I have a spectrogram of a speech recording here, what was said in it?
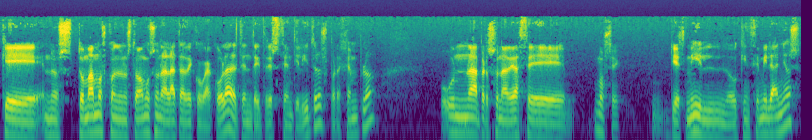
que nos tomamos cuando nos tomamos una lata de Coca-Cola de 33 centilitros, por ejemplo, una persona de hace, no sé, 10.000 o 15.000 años,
